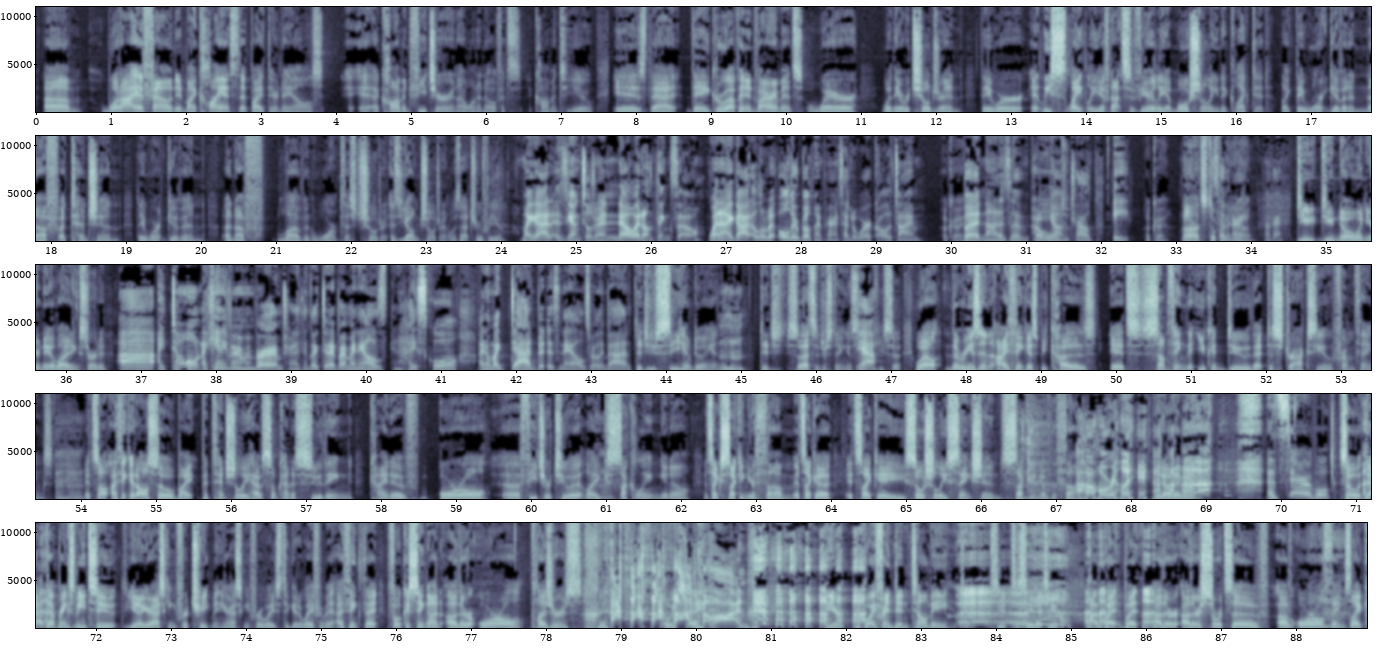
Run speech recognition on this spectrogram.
Um, what I have found in my clients that bite their nails, a common feature, and I want to know if it's common to you, is that they grew up in environments where, when they were children, they were at least slightly, if not severely, emotionally neglected. Like they weren't given enough attention, they weren't given enough love and warmth as children, as young children. Was that true for you? Oh my god, as young children, no, I don't think so. When I got a little bit older, both my parents had to work all the time, Okay. but not as a How young old? child. Eight, okay. Oh, that's still seven pretty or young. eight. Okay. Do you do you know when your nail biting started? Uh, I don't. I can't even remember. I'm trying to think. Like, did I bite my nails in high school? I know my dad bit his nails really bad. Did you see him doing it? Mm-hmm. Did you, so? That's interesting. It's Yeah. like you said. Well, the reason I think is because it's something that you can do that distracts you from things. It's. All, I think it also might potentially have some kind of soothing kind of oral uh, feature to it, like suckling. You know, it's like sucking your thumb. It's like a. It's like a socially sanctioned sucking of the thumb. Oh, really? You know what I mean? That's terrible. So that that brings me to you know you're asking for treatment, you're asking for ways to get away from it. I think that focusing on other oral pleasures, Come on. and your your boyfriend didn't tell me to, to, to say that to you, uh, but but other other sorts of of oral things like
